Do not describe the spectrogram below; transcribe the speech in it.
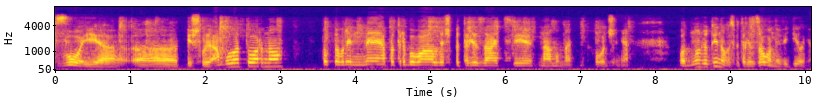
двоє е, пішли амбулаторно, тобто вони не потребували шпиталізації на момент надходження. Одну людину госпіталізовано відділення.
